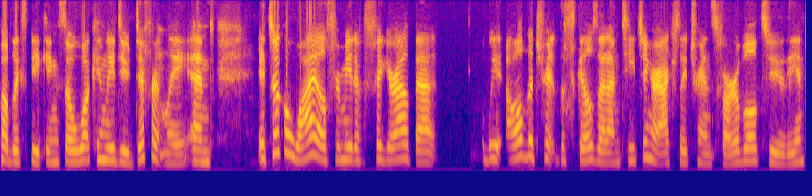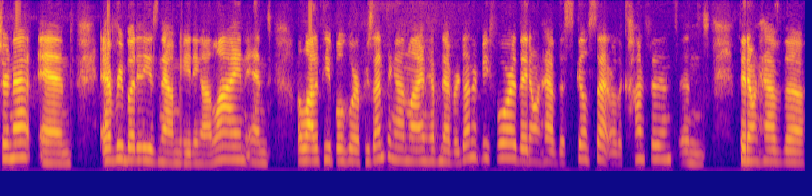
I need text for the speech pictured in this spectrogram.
public speaking. So, what can we do differently? And it took a while for me to figure out that we all the tra- the skills that I'm teaching are actually transferable to the internet, and everybody is now meeting online. And a lot of people who are presenting online have never done it before. They don't have the skill set or the confidence, and they don't have the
